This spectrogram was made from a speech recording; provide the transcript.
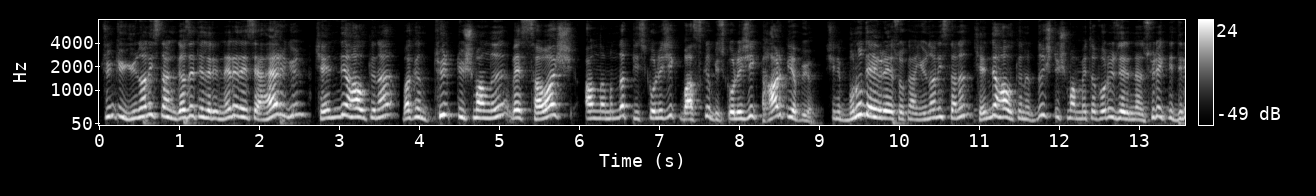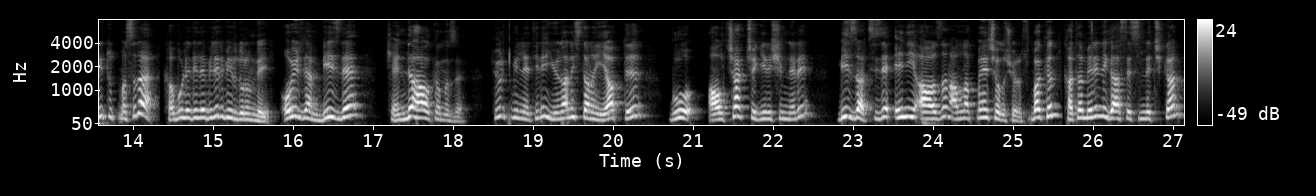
Çünkü Yunanistan gazeteleri neredeyse her gün kendi halkına bakın Türk düşmanlığı ve savaş anlamında psikolojik baskı, psikolojik harp yapıyor. Şimdi bunu devreye sokan Yunanistan'ın kendi halkını dış düşman metaforu üzerinden sürekli diri tutması da kabul edilebilir bir durum değil. O yüzden biz de kendi halkımızı, Türk milletini Yunanistan'ın yaptığı bu alçakça girişimleri bizzat size en iyi ağızdan anlatmaya çalışıyoruz. Bakın Katamerini gazetesinde çıkan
